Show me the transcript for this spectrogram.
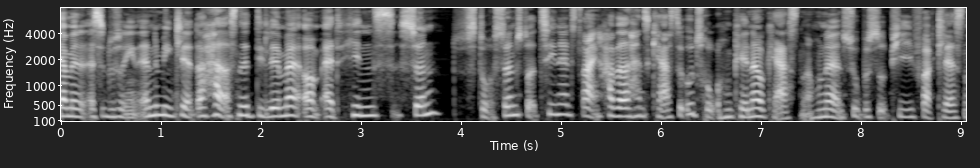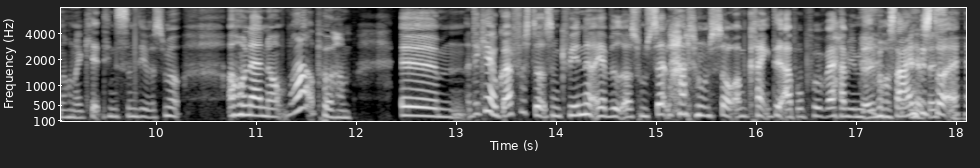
jamen, altså du så en anden af mine klienter har sådan et dilemma om, at hendes søn, stor søn, stor teenage-dreng, har været hans kæreste utro. Hun kender jo kæresten, og hun er en super sød pige fra klassen, og hun har kendt hende, siden de var små. Og hun er enormt vred på ham. Øhm, og det kan jeg jo godt forstå som kvinde, og jeg ved også, hun selv har nogle sår omkring det, apropos, hvad har vi med i vores egen ja, historie.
